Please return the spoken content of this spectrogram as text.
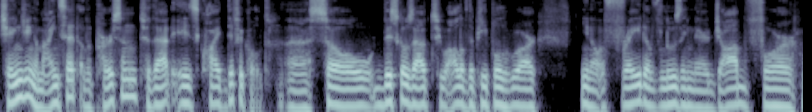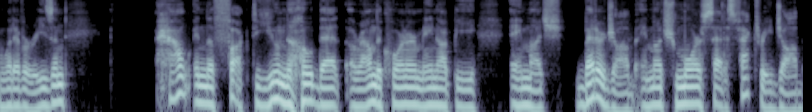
changing a mindset of a person to that is quite difficult. Uh, so this goes out to all of the people who are you know, afraid of losing their job for whatever reason, how in the fuck do you know that around the corner may not be a much better job, a much more satisfactory job,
